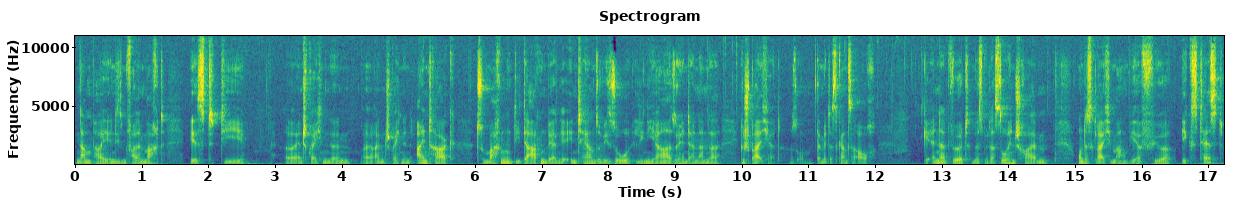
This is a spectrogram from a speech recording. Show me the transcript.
NumPy in diesem Fall macht, ist die, äh, entsprechenden, äh, einen entsprechenden Eintrag zu machen. Die Daten werden ja intern sowieso linear, also hintereinander, gespeichert. Also, damit das Ganze auch geändert wird, müssen wir das so hinschreiben. Und das gleiche machen wir für xtest.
